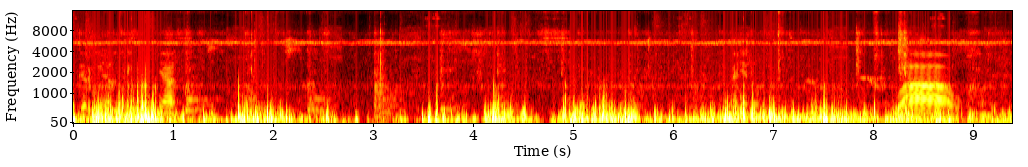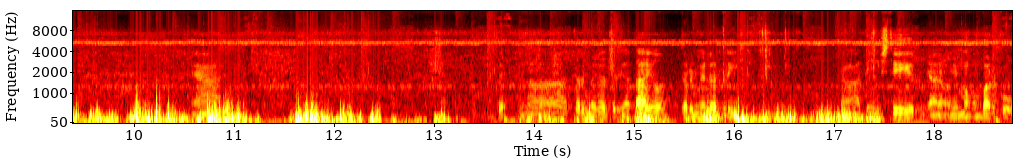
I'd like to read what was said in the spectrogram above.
Terminal 3. Yan. Ayan. Wow. Ayan. Na Terminal 3 na tayo. Terminal 3 ng ating stair. Yan, oh, yung mga barko.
